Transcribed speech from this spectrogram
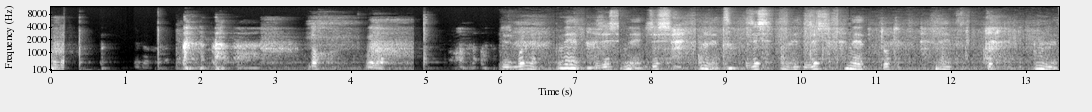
Выдох. Вдох. Выдох. Здесь больно? Нет, Здесь? нет, Здесь? нет, Здесь? нет, Здесь? нет, Тут? Нет, Тут? нет.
